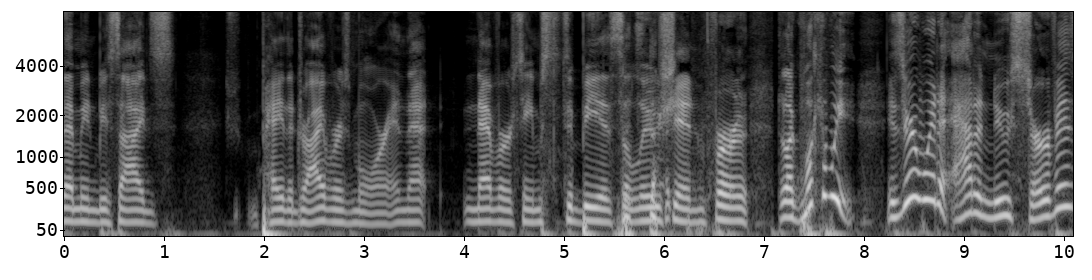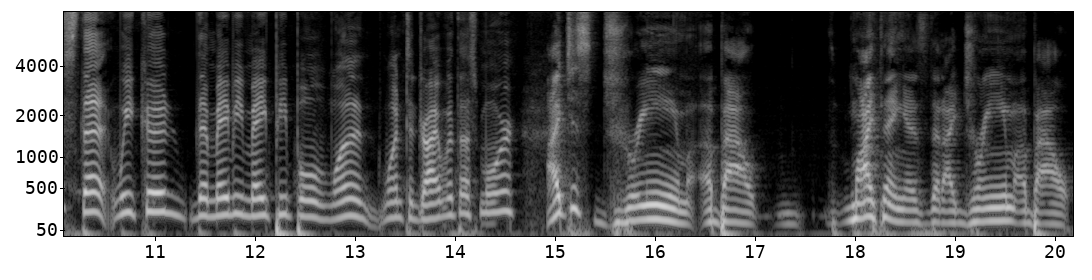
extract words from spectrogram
I mean, besides pay the drivers more and that never seems to be a solution for they're like, what can we is there a way to add a new service that we could that maybe make people want want to drive with us more? I just dream about my thing is that I dream about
